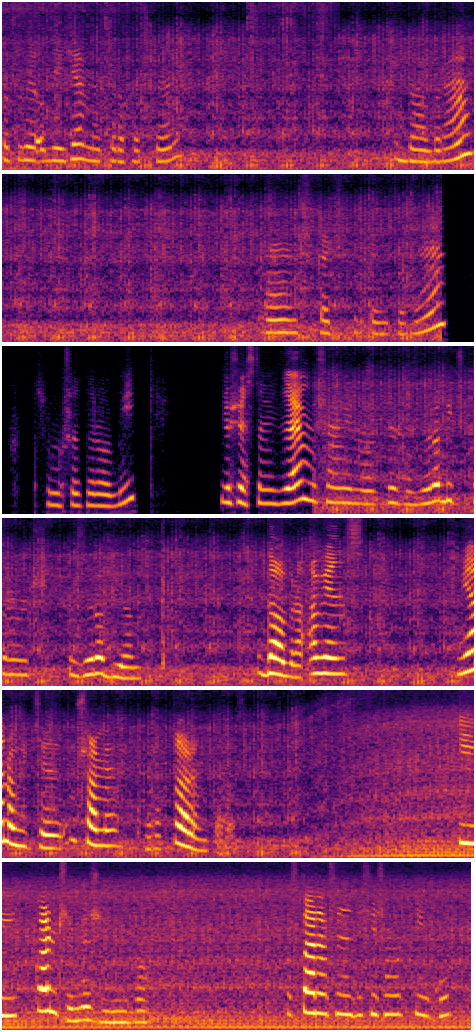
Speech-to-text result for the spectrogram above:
To, tutaj odjedziemy trochę tym. Dobra. Czekajcie tutaj widzowie. Co muszę zrobić? Już jestem widzę, musiałem jedną rzecz zrobić, którą już zrobiłem. Dobra, a więc mianowicie ruszamy traktorem teraz. I kończymy żniwo. Postaram się na dzisiejszym odcinku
